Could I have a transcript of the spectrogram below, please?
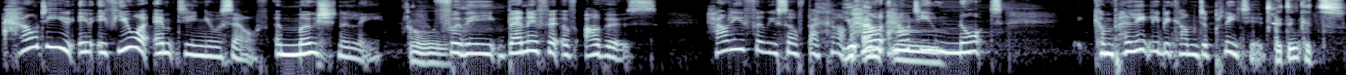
how do you, if, if you are emptying yourself emotionally oh. for the benefit of others, how do you fill yourself back up? You how, em- how do you mm. not completely become depleted? I think it's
